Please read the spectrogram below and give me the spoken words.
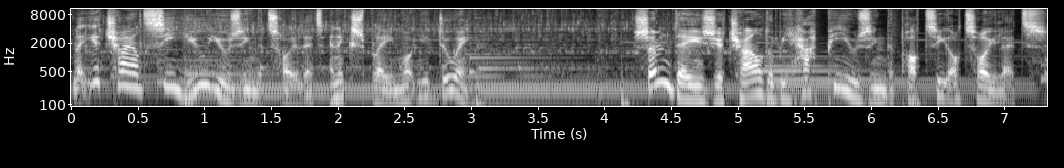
Let your child see you using the toilet and explain what you're doing. Some days your child will be happy using the potty or toilet.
